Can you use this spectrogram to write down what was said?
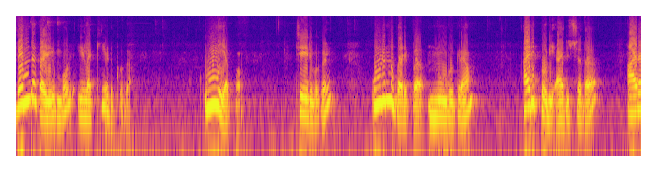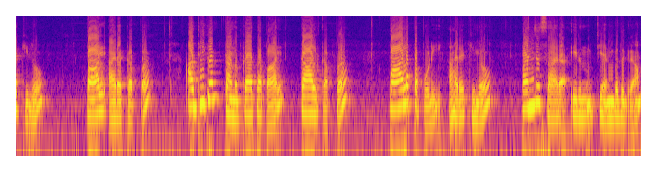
വെന്ത് കഴിയുമ്പോൾ ഇളക്കി എടുക്കുക. ഉള്ളിയപ്പം. ചേരുവകൾ. ഉഴുന്നുപരിപ്പ് നൂറ് ഗ്രാം. അരിപ്പൊടി അരിച്ചത് അര കിലോ. പാൽ അര കപ്പ്. അധികം തണുക്കാത്ത പാൽ കാൽ കപ്പ്. പാലപ്പപ്പൊടി അര കിലോ. പഞ്ചസാര ഇരുന്നൂറ്റി അൻപത് ഗ്രാം.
